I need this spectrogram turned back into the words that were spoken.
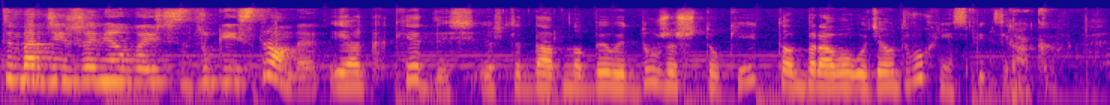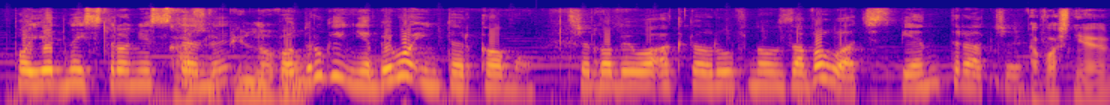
tym bardziej, że miał wejść z drugiej strony. Jak kiedyś, jeszcze dawno były duże sztuki, to brało udział dwóch inspicjentów. Tak. Po jednej stronie sceny i po drugiej nie było interkomu. Trzeba było aktorów no, zawołać z piętra czy... A właśnie,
